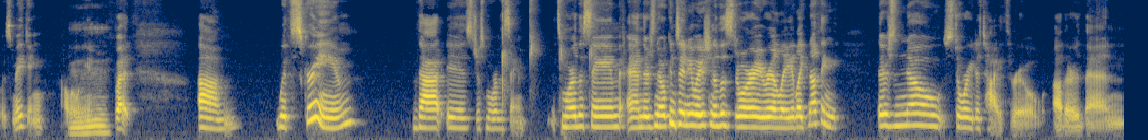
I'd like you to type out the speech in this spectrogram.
was making Halloween. Mhm. But um, with Scream, that is just more of the same. It's more of the same, and there's no continuation of the story really. Like nothing. There's no story to tie through other than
